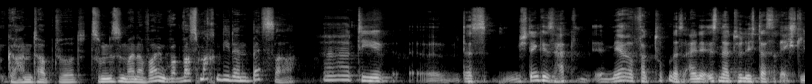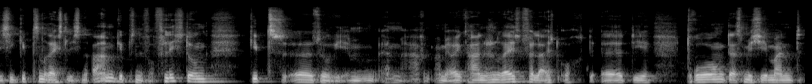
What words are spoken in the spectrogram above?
gehandhabt wird. Zumindest in meiner Wahrnehmung. Was machen die denn besser? Ah, die, äh, das, ich denke, es hat mehrere Faktoren. Das eine ist natürlich das Rechtliche. Gibt es einen rechtlichen Rahmen? Gibt es eine Verpflichtung? Gibt es, äh, so wie im, im, amerikanischen Recht, vielleicht auch äh, die Drohung, dass mich jemand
